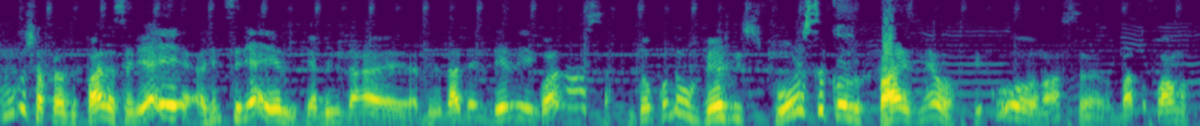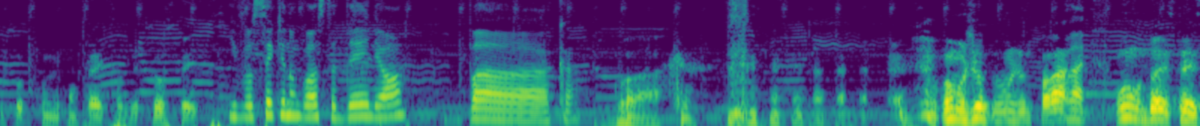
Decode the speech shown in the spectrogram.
um dos chapéus de palha, seria ele, a gente seria ele, que a habilidade, a habilidade dele é igual a nossa. Então quando eu vejo o esforço que ele faz, meu, fico, nossa, bato palmas pro Soap quando ele consegue fazer seus feitos. E você que não gosta dele, ó. Baca. Baca. vamos junto, vamos junto falar? Vai. Um, dois, três.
